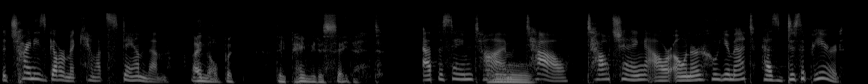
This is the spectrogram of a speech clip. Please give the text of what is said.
The Chinese government cannot stand them. I know, but they pay me to say that. At the same time, Ooh. Tao, Tao Chang, our owner who you met, has disappeared.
